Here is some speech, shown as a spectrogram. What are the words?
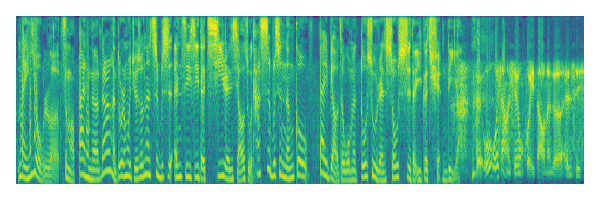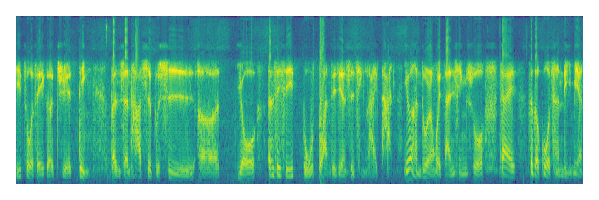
没有了，怎么办呢？当然，很多人会觉得说，那是不是 NCC 的七人小组，它是不是能够代表着我们多数人收视的一个权利啊？对我，我想先回到那个 NCC 做这个决定本身，它是不是呃？由 NCC 独断这件事情来谈，因为很多人会担心说，在这个过程里面，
